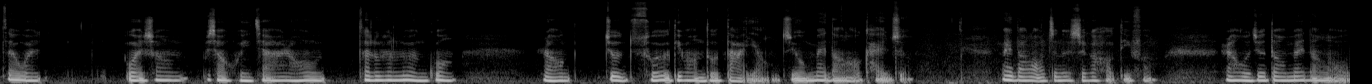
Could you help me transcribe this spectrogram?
在晚晚上不想回家，然后在路上乱逛，然后就所有地方都打烊，只有麦当劳开着。麦当劳真的是个好地方，然后我就到麦当劳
